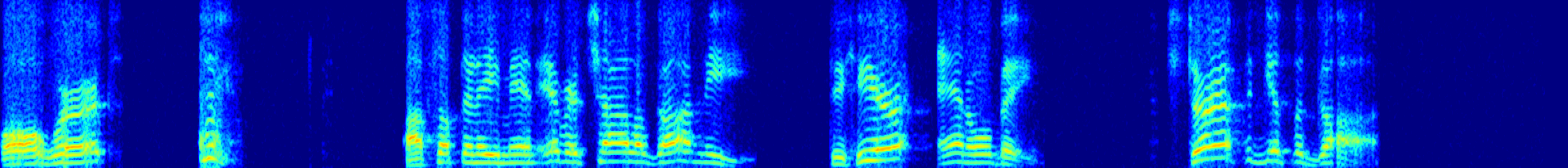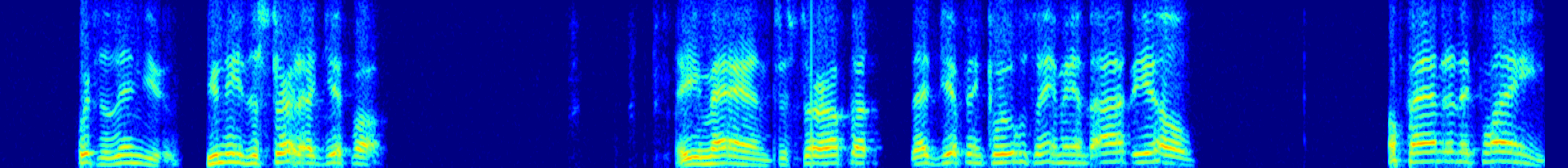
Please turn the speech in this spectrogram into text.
All words are something, amen, every child of God needs to hear and obey. Stir up the gift of God, which is in you. You need to stir that gift up. Amen. To stir up that, that gift includes, amen, the idea of a fanning a flame.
